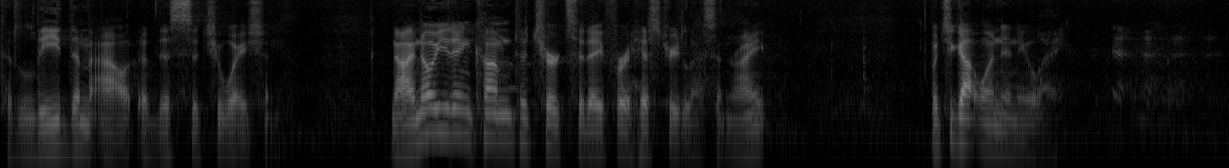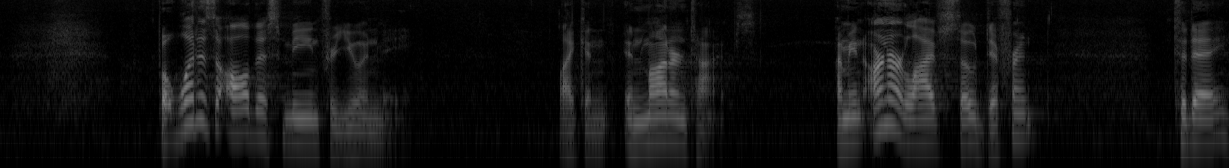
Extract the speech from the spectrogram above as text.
to lead them out of this situation. Now, I know you didn't come to church today for a history lesson, right? But you got one anyway. but what does all this mean for you and me? Like in, in modern times? I mean, aren't our lives so different today?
